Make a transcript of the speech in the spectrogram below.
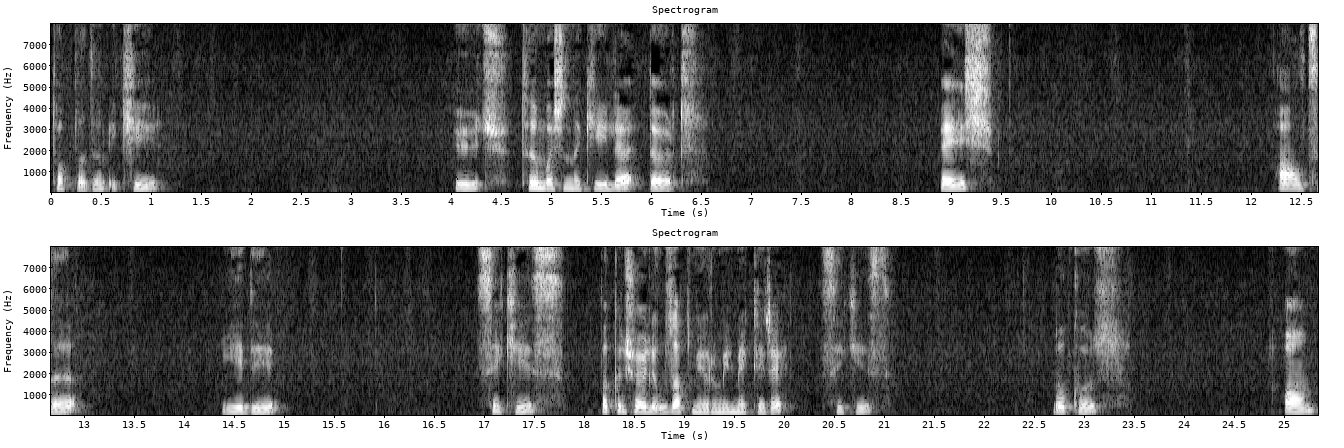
topladım. 2 3 tığın başındaki ile 4 5 6 7 8 Bakın şöyle uzatmıyorum ilmekleri. 8 9 10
